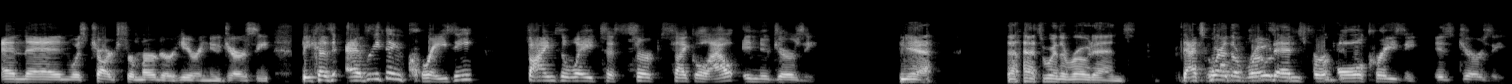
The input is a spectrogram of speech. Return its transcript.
and then was charged for murder here in New Jersey because everything crazy finds a way to cir- cycle out in New Jersey. yeah. That's where the road ends. That's where the road ends for all crazy is Jersey.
